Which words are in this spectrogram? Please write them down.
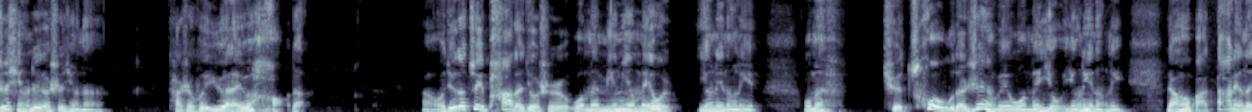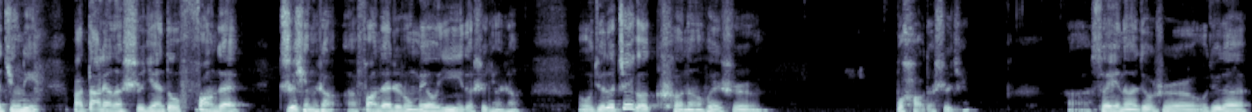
执行这个事情呢，它是会越来越好的，啊，我觉得最怕的就是我们明明没有盈利能力，我们却错误的认为我们有盈利能力，然后把大量的精力、把大量的时间都放在执行上啊，放在这种没有意义的事情上，我觉得这个可能会是不好的事情，啊，所以呢，就是我觉得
